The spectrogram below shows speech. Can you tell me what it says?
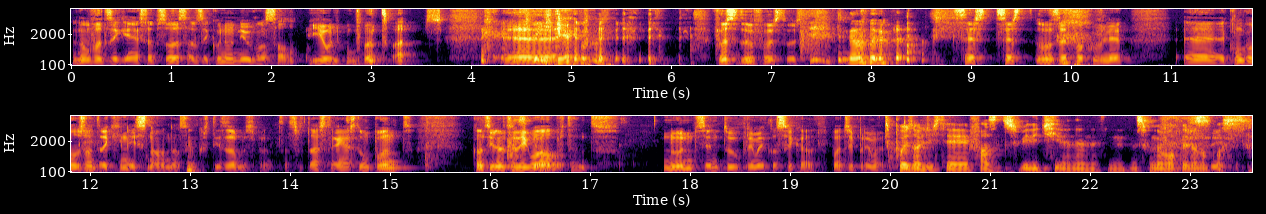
Não vou dizer quem é essa pessoa, só dizer que o Nuno e o Gonçalo e eu não pontuámos. Eh, foste tu, foste, foste. Não lembro. Disseste, disseste 1-0 para o Covilhã. Uh, com golos João Traquina, isso não, não se concretizou, mas pronto, acertaste, ganhaste um ponto. Continua tudo igual, portanto, Nuno, sendo tu o primeiro classificado, podes ir primeiro. Depois, olha, isto é fase de subida e descida, né? Na, na segunda volta já não Sim, posso.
